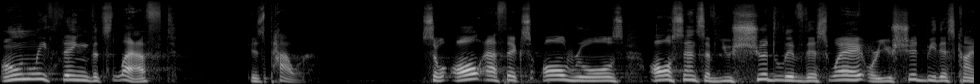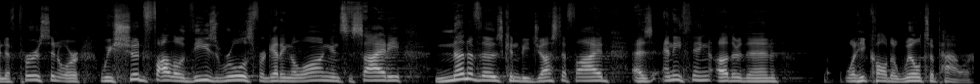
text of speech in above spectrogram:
only thing that's left is power. So, all ethics, all rules, all sense of you should live this way, or you should be this kind of person, or we should follow these rules for getting along in society, none of those can be justified as anything other than what he called a will to power.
